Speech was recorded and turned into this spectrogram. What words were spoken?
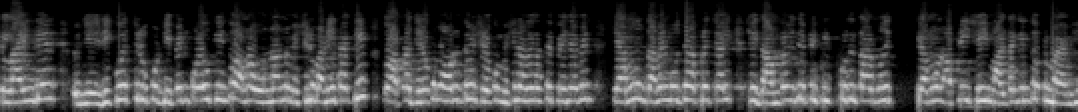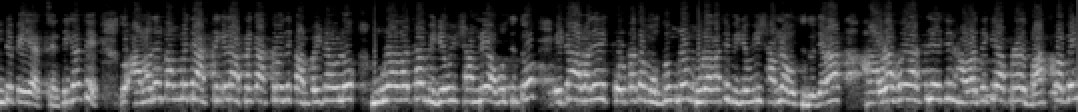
ক্লায়েন্টদের রিকোয়েস্টের উপর ডিপেন্ড করেও কিন্তু আমরা অন্যান্য মেশিনও বানিয়ে থাকি। তো আপনার যেরকম অর্ডার দেবেন, সেরকম মেশিন আমাদের কাছে পেয়ে যাবেন। কেমন দামের মধ্যে আপনার চাই, সেই দামটা যদি আপনি ফিক্স করেন তার মধ্যে কেমন আপনি সেই মালটা কিন্তু আপনি পেয়ে যাচ্ছেন, ঠিক আছে? তো আমাদের কোম্পানিতে আসতে গেলে আপনাকে আসতে হবে কোম্পানিটা হলো মুড়াগাছা ভিডিও সামনে অবস্থিত। এটা আমাদের কলকাতা মধ্যমগ্রাম মুড়াগাছা ভিডিও সামনে অবস্থিত। যারা হাওড়া হয়ে আসতে চাইছেন, হাওড়া থেকে আপনারা বাস পাবেন।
